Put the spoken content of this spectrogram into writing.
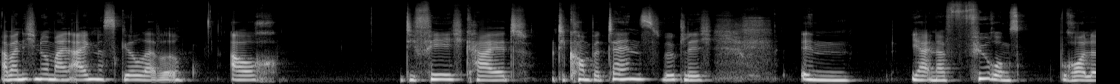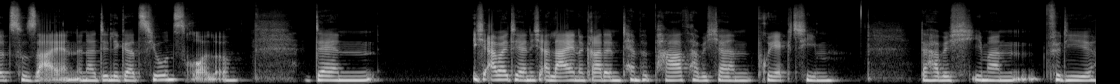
Aber nicht nur mein eigenes Skill-Level, auch die Fähigkeit, die Kompetenz, wirklich in, ja, in einer Führungsrolle zu sein, in einer Delegationsrolle. Denn ich arbeite ja nicht alleine. Gerade im Temple Path habe ich ja ein Projektteam. Da habe ich jemanden für die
